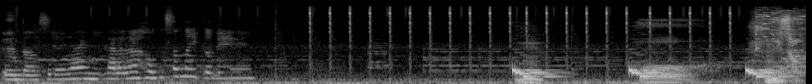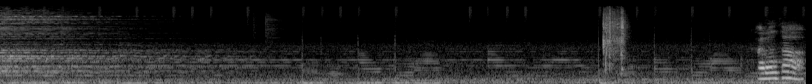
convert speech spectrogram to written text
運動する前に体ほぐさないとね。うん。おおいいぞ。体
